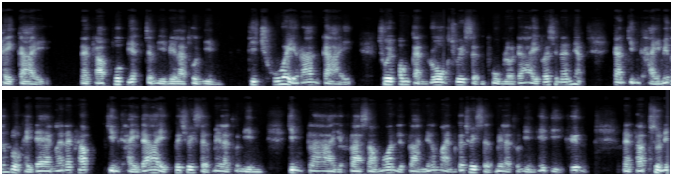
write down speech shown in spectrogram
ไข่ไก่นะครับ พวกนี้จะมีเมลาโทนินที่ช่วยร่างกาย ช่วยป้องกันโรคช่วยเสริมภูมิเราได้ เพราะฉะนั้นเนี่ยการกินไข่ไม่ต้องกลัวไข่แดงแล้วนะครับ กินไข่ได้เพื่อช่วยเสริมเมลาโทนิน กินปลาอย่างปลาแซลมอน หรือปลาเนื้อมันก็ช่วยเสริมเมลาโทนินให้ดีขึ้นนะครับส่วนใน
